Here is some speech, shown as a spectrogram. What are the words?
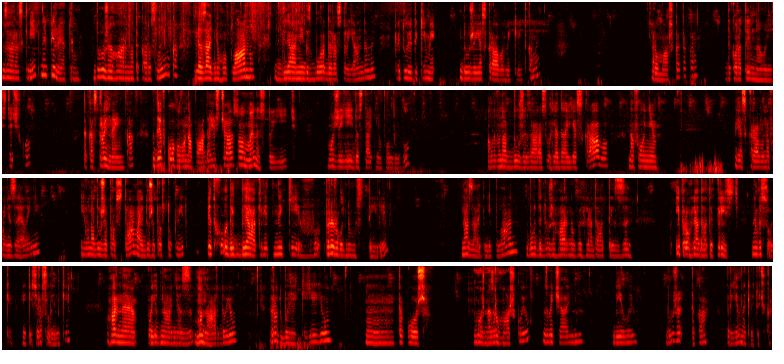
Зараз квітне піретрум. Дуже гарна така рослинка для заднього плану, для міксбордера з трояндами. Квітує такими дуже яскравими квітками. Ромашка така, декоративне листячко, така стройненька. Де в кого вона падає з часом, у мене стоїть. Може, їй достатньо поливу. Але вона дуже зараз виглядає яскраво на фоні яскраво на фоні зелені. І вона дуже проста, має дуже просту квітку. Підходить для квітників в природному стилі. На задній план буде дуже гарно виглядати з і проглядати крізь невисокі якісь рослинки. Гарне поєднання з монардою, рудбекією. Також можна з ромашкою звичайною, білою. Дуже така приємна квіточка.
